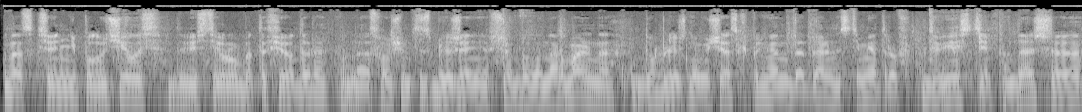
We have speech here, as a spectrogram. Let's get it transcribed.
У нас сегодня не получилось довести робота Федора. У нас, в общем-то, сближение все было нормально. До ближнего участка, примерно до дальности метров 200. А дальше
